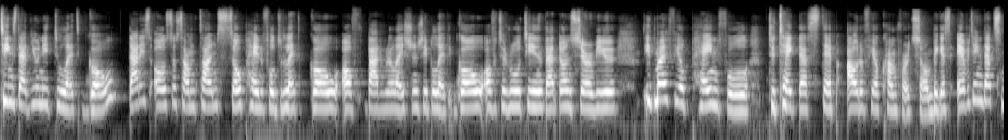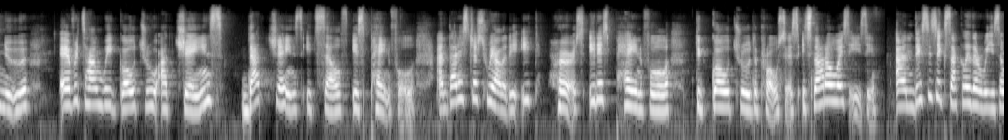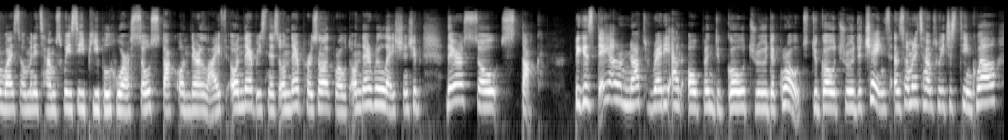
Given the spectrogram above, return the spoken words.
things that you need to let go. That is also sometimes so painful to let go of bad relationship, let go of the routines that don't serve you. It might feel painful to take that step out of your comfort zone because everything that's new, every time we go through a change, that change itself is painful. And that is just reality. It hurts. It is painful to go through the process. It's not always easy. And this is exactly the reason why so many times we see people who are so stuck on their life, on their business, on their personal growth, on their relationship. They are so stuck because they are not ready and open to go through the growth, to go through the change. And so many times we just think, well,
